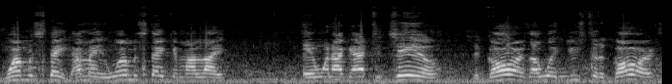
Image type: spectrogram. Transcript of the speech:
One mistake. I made one mistake in my life. And when I got to jail, the guards, I wasn't used to the guards,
